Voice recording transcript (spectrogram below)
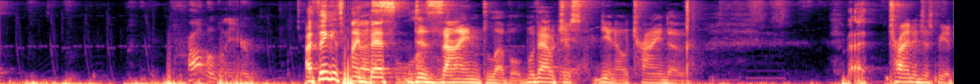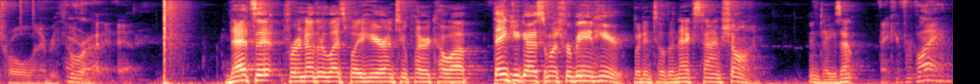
probably your. I think it's my Best best level. designed level without just you know trying to trying to just be a troll and everything. Right, yeah. That's it for another Let's Play here on Two Player Co op. Thank you guys so much for being here. But until the next time, Sean, and take us out. Thank you for playing.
